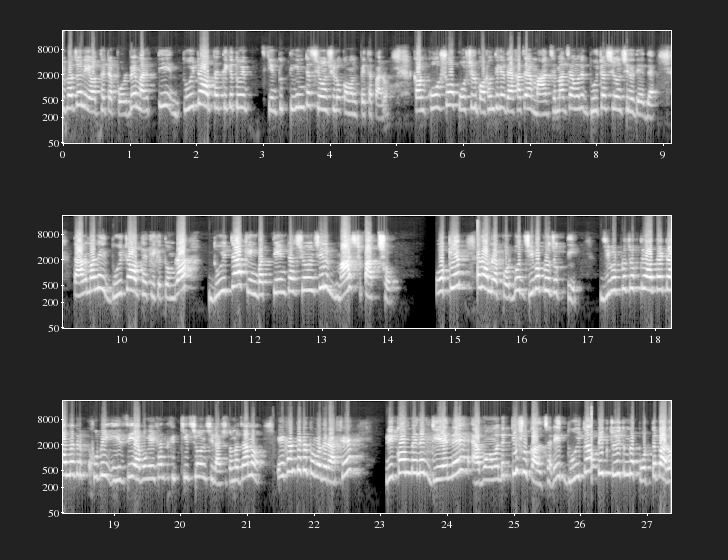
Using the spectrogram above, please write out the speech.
বিভাজন এই অধ্যায়টা পড়বে। মানে দুইটা অধ্যায় থেকে তুমি কিন্তু তিনটা সৃজনশীল কমন পেতে পারো। কারণ কোষ ও কোষের গঠন থেকে দেখা যায় মাঝে মাঝে আমাদের দুইটা সৃজনশীল দিয়ে দেয়। তার মানে দুইটা অধ্যায় থেকে তোমরা দুইটা কিংবা তিনটা সৃজনশীল মাস্ট পাচ্ছ। ওকে আমরা পড়ব জীব প্রযুক্তি জীব প্রযুক্তির অধ্যায়টা আমাদের খুবই ইজি এবং এখান থেকে কি সৃজনশীল আসে তোমরা জানো? এখান থেকে তোমাদের আসে রিকম্বিনেন্ট ডিএনএ এবং আমাদের টিস্যু কালচার, এই দুইটা টপিক যদি তোমরা পড়তে পারো,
